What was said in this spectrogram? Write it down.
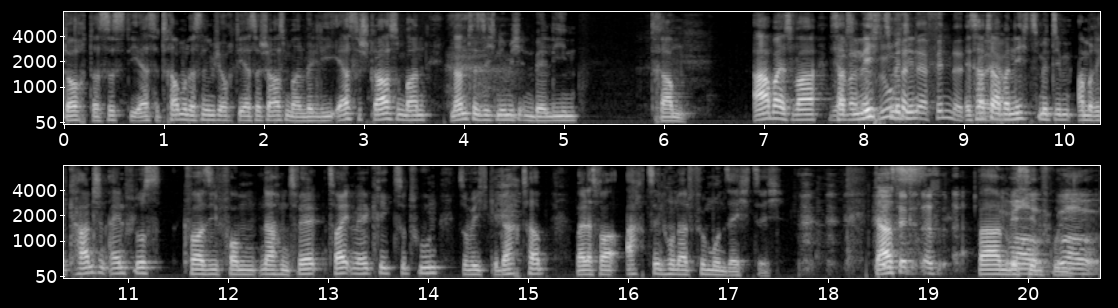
doch, das ist die erste Tram und das ist nämlich auch die erste Straßenbahn, weil die erste Straßenbahn nannte sich nämlich in Berlin Tram. Aber es war, es Ja, hatte nichts mit den, findet, es hatte Kolja. aber nichts mit dem amerikanischen Einfluss quasi vom nach dem Zwe Zweiten Weltkrieg zu tun, so wie ich gedacht habe, weil das war 1865. Das Das- war ein bisschen wow, früh. Wow.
